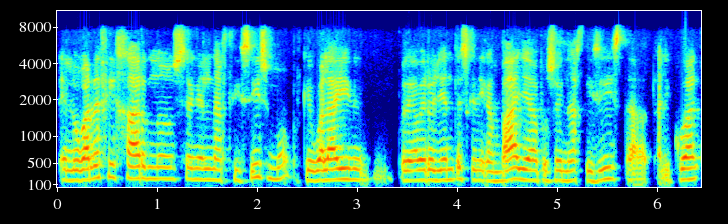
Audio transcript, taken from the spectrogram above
en lugar de fijarnos en el narcisismo, porque igual hay, puede haber oyentes que digan, vaya, pues soy narcisista, tal y cual,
